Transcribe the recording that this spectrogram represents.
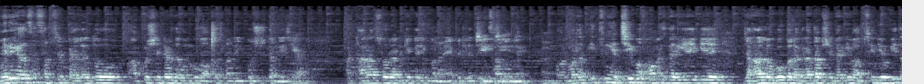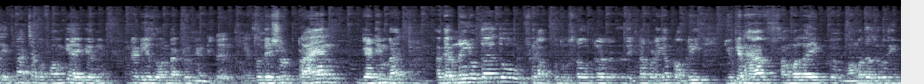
मेरे ख्याल से सबसे पहले तो आपको शिखर धवन को वापस लाने की कोशिश करनी चाहिए। 1800 रन के करीब बनाए हैं पिछले तीन सालों में। और मतलब इतनी अच्छी परफॉर्मेंस करी है कि जहाँ लोगों को लग रहा था अब शिखर की वापसी नहीं होगी तो इतना अच्छा परफॉर्म किया आईपीएल में that he has gone back to. Team तो they should try and get him back. अगर नहीं होता है तो फिर आपको दूसरा ओपनर देखना पड़ेगा। Probably you can have someone like Mohammad Azharuddeen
